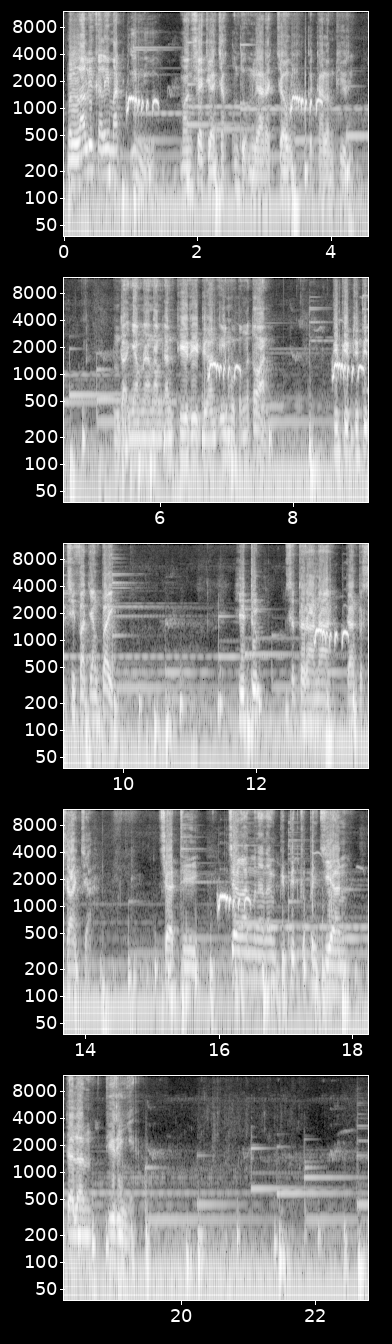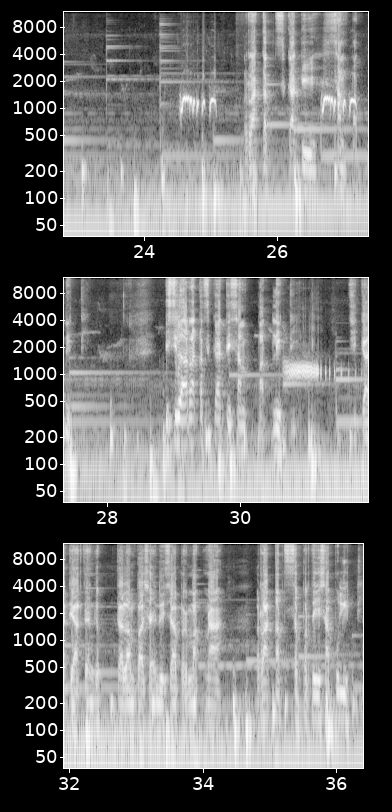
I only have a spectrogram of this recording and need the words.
Melalui kalimat ini, manusia diajak untuk melihara jauh ke dalam diri. Hendaknya menanamkan diri dengan ilmu pengetahuan, bibit-bibit sifat yang baik, hidup sederhana dan bersahaja. Jadi, jangan menanam bibit kebencian dalam dirinya. Rakat sekadi sampat lidi Istilah rakat sekadi sampat lidi jika diartikan ke dalam bahasa Indonesia bermakna rakat seperti sapu lidi.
